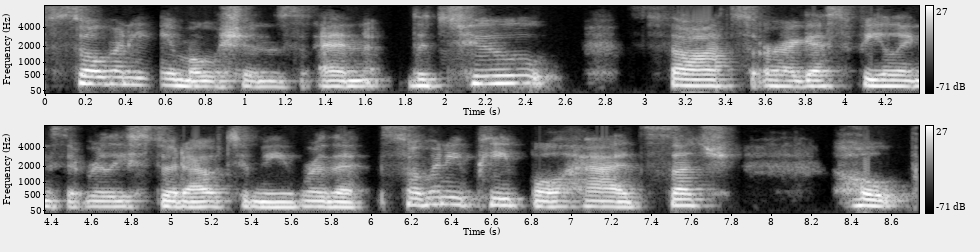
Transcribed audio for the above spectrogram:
so many emotions. And the two thoughts, or I guess feelings that really stood out to me were that so many people had such hope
